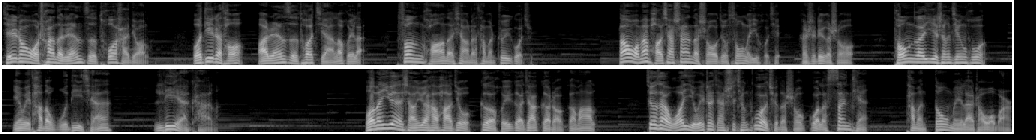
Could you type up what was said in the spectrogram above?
其中我穿的人字拖还掉了。我低着头把人字拖捡了回来，疯狂的向着他们追过去。当我们跑下山的时候，就松了一口气。可是这个时候，童哥一声惊呼，因为他的五帝钱裂开了。我们越想越害怕，就各回各家，各找各妈了。就在我以为这件事情过去的时候，过了三天，他们都没来找我玩。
